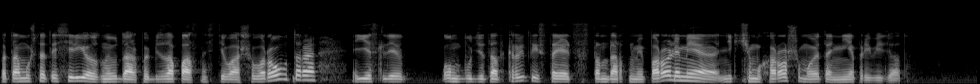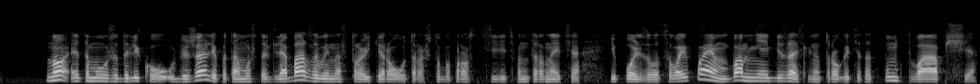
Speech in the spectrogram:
потому что это серьезный удар по безопасности вашего роутера. Если он будет открытый, стоять со стандартными паролями, ни к чему хорошему это не приведет. Но это мы уже далеко убежали, потому что для базовой настройки роутера, чтобы просто сидеть в интернете и пользоваться Wi-Fi, вам не обязательно трогать этот пункт вообще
